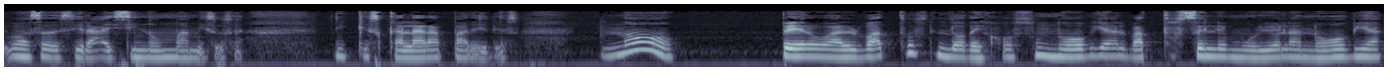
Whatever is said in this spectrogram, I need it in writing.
vas a decir, ay, si no mames, o sea, ni que escalar a paredes. No, pero al vato lo dejó su novia, al vato se le murió la novia,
